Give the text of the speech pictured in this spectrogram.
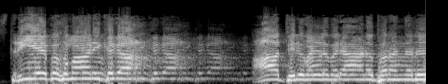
സ്ത്രീയെ ബഹുമാനിക്കുക. ആ തിരുവള്ളുവരാണ് പറഞ്ഞത്.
